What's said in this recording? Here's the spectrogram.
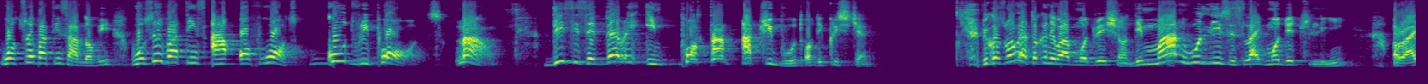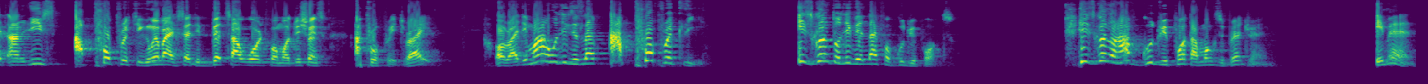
Whatsoever things are lovely, whatsoever things are of what? Good report. Now, this is a very important attribute of the Christian. Because when we are talking about moderation, the man who lives his life moderately, all right, and lives appropriately, remember I said the better word for moderation is appropriate, right? All right, the man who lives his life appropriately is going to live a life of good report. He's going to have good report amongst the brethren. Amen.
